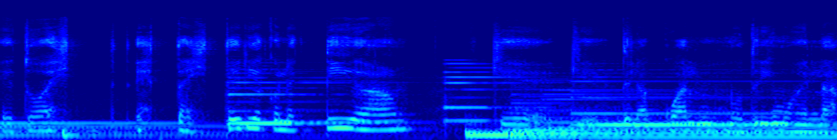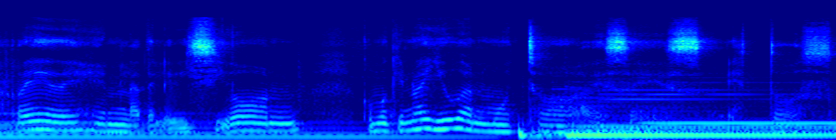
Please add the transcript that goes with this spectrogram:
eh, toda esta histeria colectiva de la cual nos nutrimos en las redes, en la televisión, como que no ayudan mucho a veces estos,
